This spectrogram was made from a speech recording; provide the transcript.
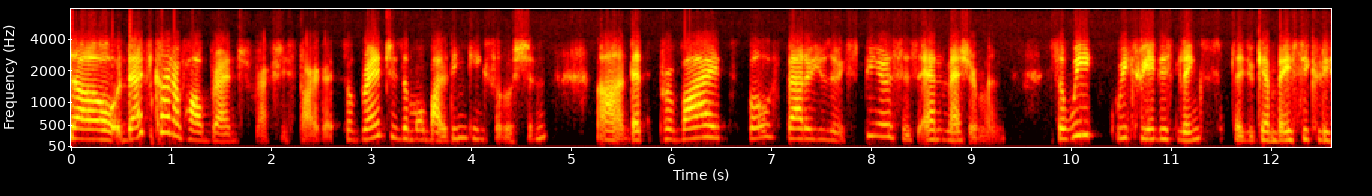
So that's kind of how Branch actually started. So Branch is a mobile linking solution uh, that provides both better user experiences and measurement. So we, we create these links that you can basically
